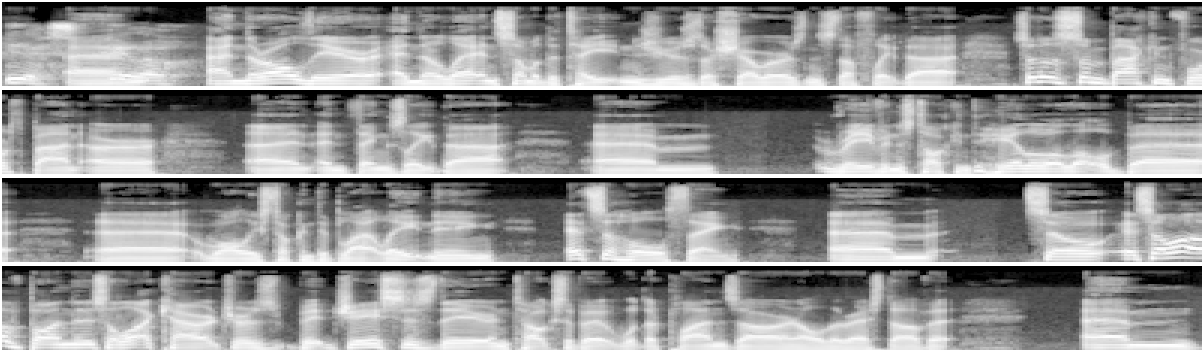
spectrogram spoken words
Yes, Um, Halo. And they're all there, and they're letting some of the Titans use their showers and stuff like that. So there's some back and forth banter and and things like that. Um, Raven's talking to Halo a little bit. Uh, Wally's talking to Black Lightning. It's a whole thing. Um, so it's a lot of bonding. It's a lot of characters, but Jace is there and talks about what their plans are and all the rest of it. Um,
